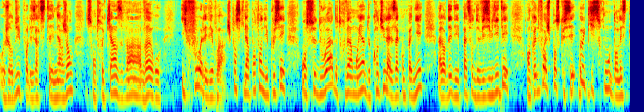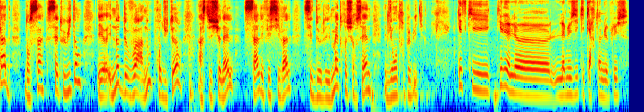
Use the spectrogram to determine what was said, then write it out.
aujourd'hui pour les artistes émergents sont entre 15, 20, 20 euros il faut aller les voir. Je pense qu'il est important de les pousser. On se doit de trouver un moyen de continuer à les accompagner, à leur donner des passions de visibilité. Encore une fois, je pense que c'est eux qui seront dans les stades dans 5, 7 ou 8 ans. Et, euh, et notre devoir à nous, producteurs, institutionnels, salles et festivals, c'est de les mettre sur scène et de les montrer au public. Qu'est-ce qui, quelle est le, la musique qui cartonne le plus?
